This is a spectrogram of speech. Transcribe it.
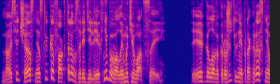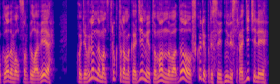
Но сейчас несколько факторов зарядили их небывалой мотивацией. Их головокружительный прогресс не укладывался в голове. К удивленным инструкторам Академии Туманного Дао вскоре присоединились родители,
